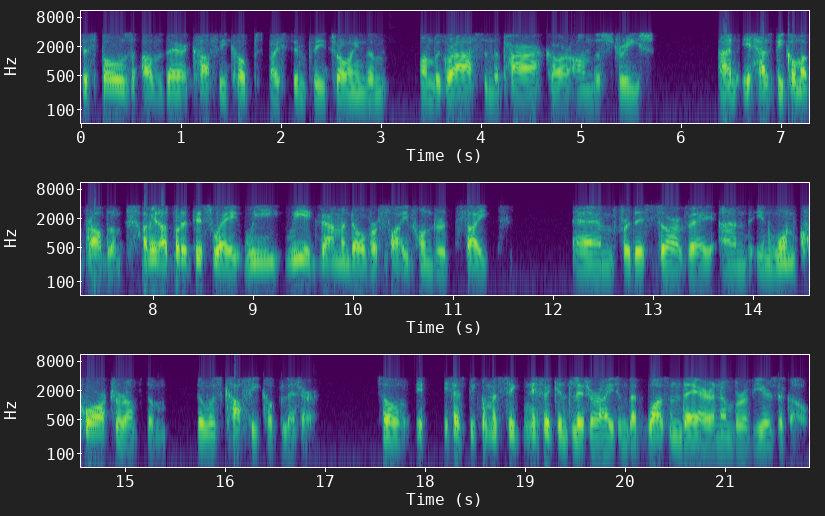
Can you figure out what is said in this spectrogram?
dispose of their coffee cups by simply throwing them on the grass in the park or on the street. And it has become a problem. I mean, I'll put it this way: we we examined over 500 sites um, for this survey, and in one quarter of them there was coffee cup litter. So it, it has become a significant litter item that wasn't there a number of years ago.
